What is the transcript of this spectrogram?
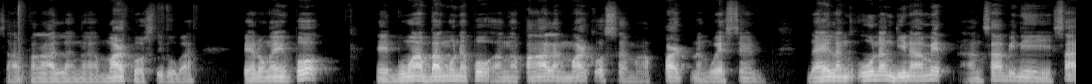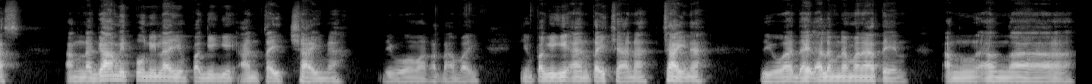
sa pangalang ah, Marcos, di ba? Pero ngayon po, eh, bumabango na po ang ah, pangalang Marcos sa mga part ng Western. Dahil ang unang ginamit, ang sabi ni Sas, ang nagamit po nila yung pagiging anti-China. Di ba mga katambay? Yung pagiging anti-China, China. Di ba? Dahil alam naman natin, ang ang ah,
